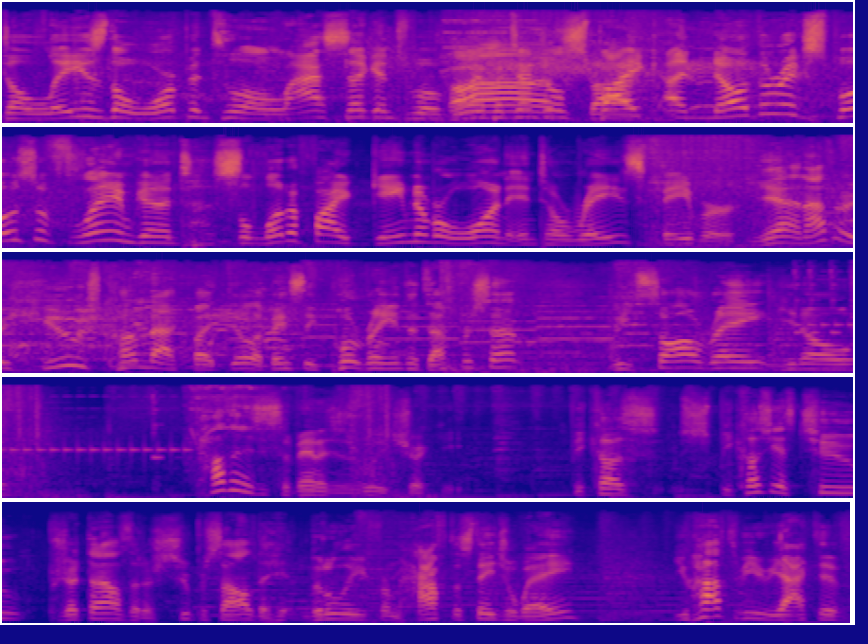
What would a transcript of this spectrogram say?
Delays the warp until the last second to avoid Ah, potential stock. spike. Another explosive flame going to solidify game number one into Ray's favor. Yeah, and after a huge comeback by Dill that basically put Ray into death percent, we saw Ray, you know, Paladin's disadvantage is really tricky. Because because he has two projectiles that are super solid that hit literally from half the stage away, you have to be reactive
